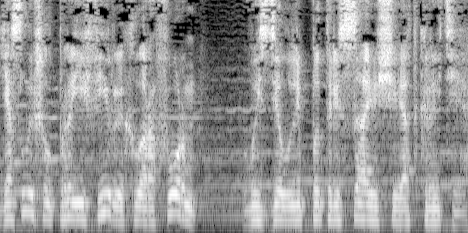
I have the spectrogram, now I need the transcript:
Я слышал про эфир и хлороформ. Вы сделали потрясающее открытие!»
